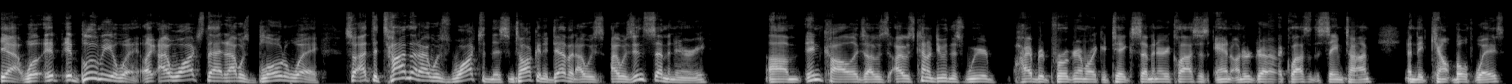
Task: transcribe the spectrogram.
Yeah, well, it, it blew me away. Like I watched that and I was blown away. So at the time that I was watching this and talking to Devin, I was I was in seminary um, in college, I was I was kind of doing this weird hybrid program where I could take seminary classes and undergrad class at the same time, and they'd count both ways.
